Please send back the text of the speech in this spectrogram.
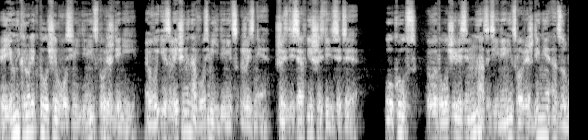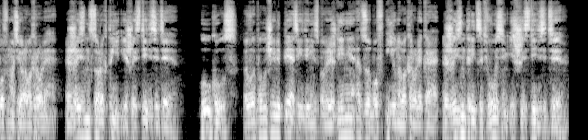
Юный кролик получил 8 единиц повреждений. Вы излечены на 8 единиц жизни. 60 из 60. Укус. Вы получили 17 единиц повреждения от зубов матерого кроля. Жизнь 43 из 60. Укус. Вы получили 5 единиц повреждения от зубов юного кролика. Жизнь 38 из 60.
